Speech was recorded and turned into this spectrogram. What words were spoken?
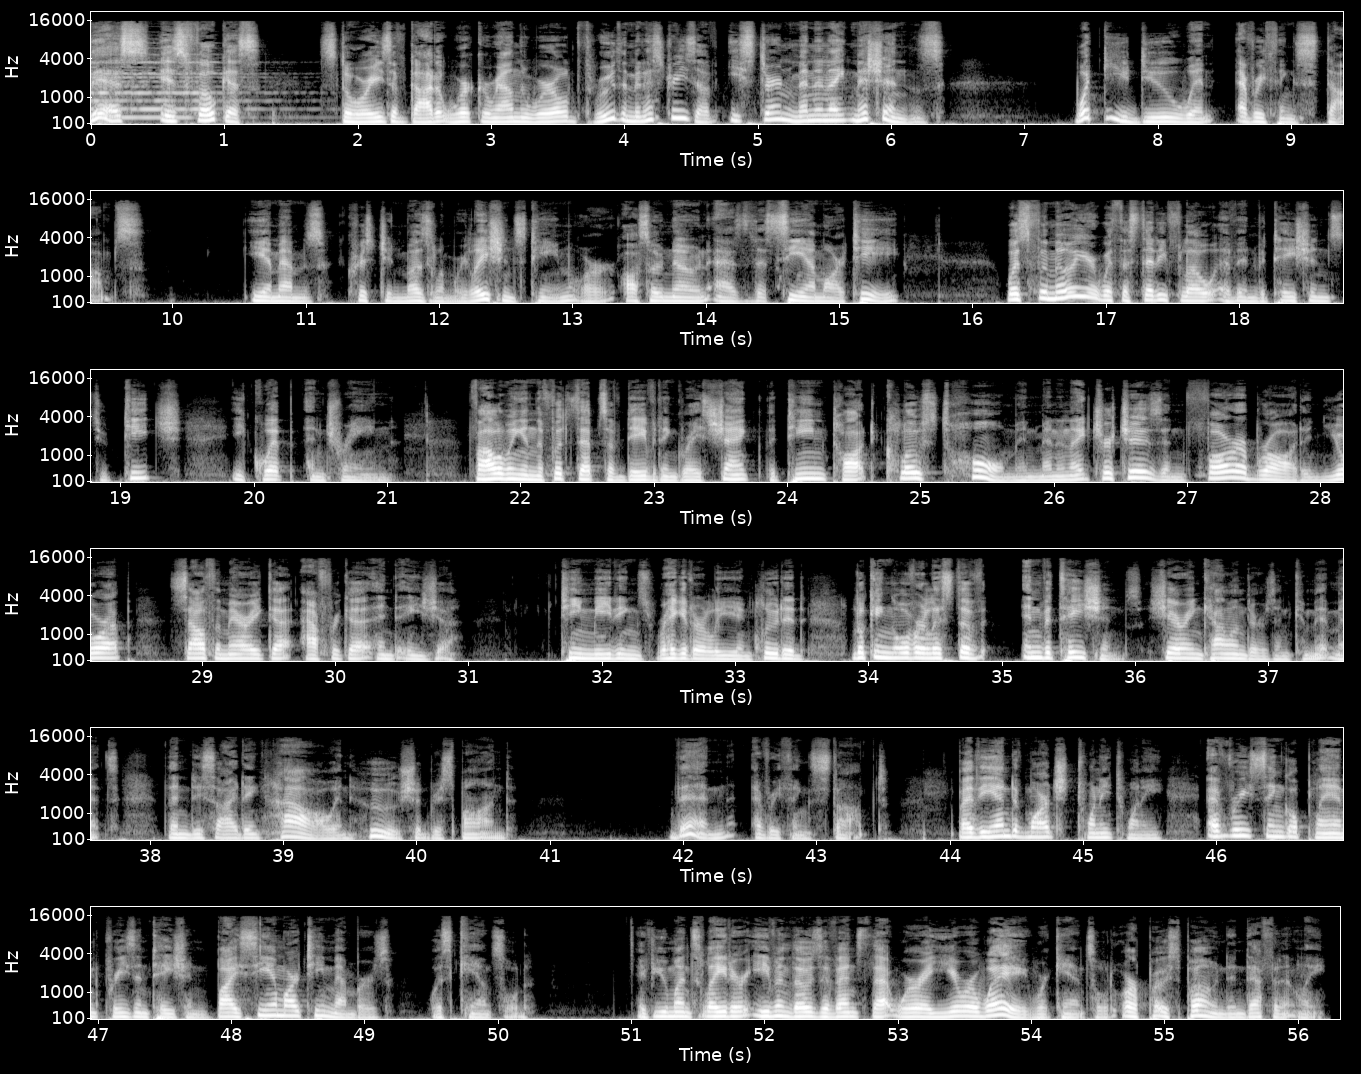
This is Focus Stories of God at Work Around the World through the ministries of Eastern Mennonite Missions. What do you do when everything stops? EMM's Christian Muslim Relations Team, or also known as the CMRT, was familiar with the steady flow of invitations to teach, equip, and train. Following in the footsteps of David and Grace Shenk, the team taught close to home in Mennonite churches and far abroad in Europe, South America, Africa, and Asia. Team meetings regularly included looking over a list of invitations, sharing calendars and commitments, then deciding how and who should respond. Then everything stopped. By the end of March 2020, every single planned presentation by CMRT members was canceled. A few months later, even those events that were a year away were canceled or postponed indefinitely.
